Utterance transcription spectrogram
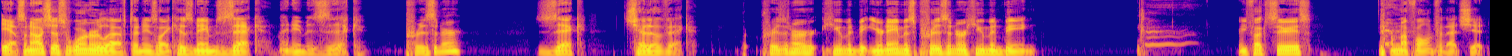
yeah, so now it's just Werner left, and he's like, his name's Zek. My name is Zek. Prisoner? Zek Chelovek. Prisoner, human being. Your name is Prisoner, human being. Are you fucking serious? I'm not falling for that shit.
